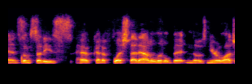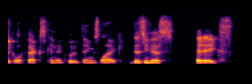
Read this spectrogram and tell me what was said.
and some studies have kind of fleshed that out a little bit, and those neurological effects can include things like dizziness, headaches,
